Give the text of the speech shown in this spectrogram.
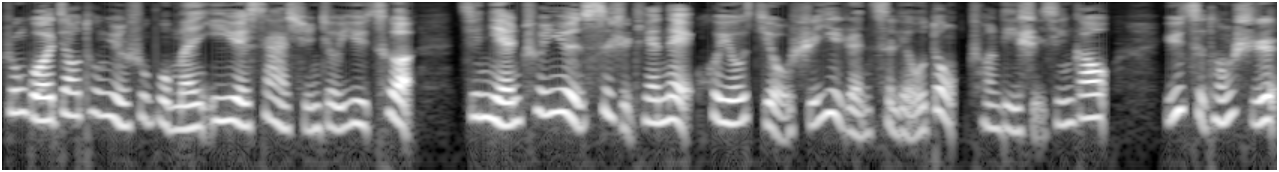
中国交通运输部门一月下旬就预测，今年春运四十天内会有九十亿人次流动，创历史新高。与此同时，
